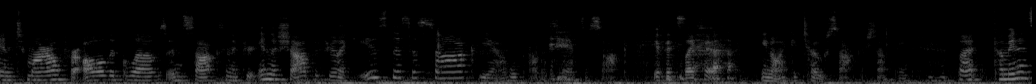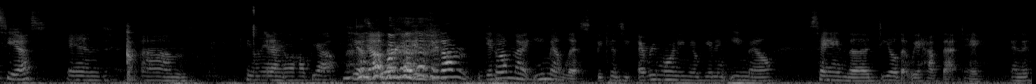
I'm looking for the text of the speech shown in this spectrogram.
and tomorrow for all the gloves and socks. And if you're in the shop, if you're like, is this a sock? Yeah, we'll probably say it's a sock. If it's like a, you know, like a toe sock or something. But come in and see us and, um, and I will help you out. yes, Yeah. get on get on the email list because every morning you'll get an email saying the deal that we have that day. And it,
